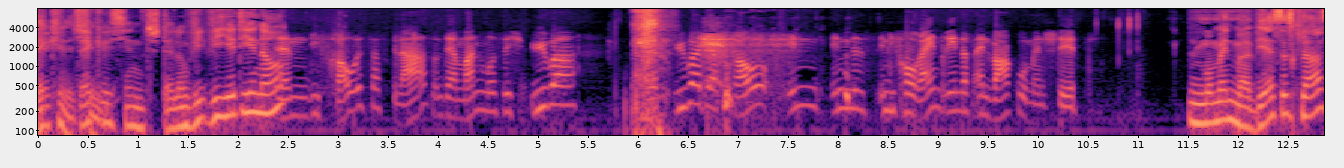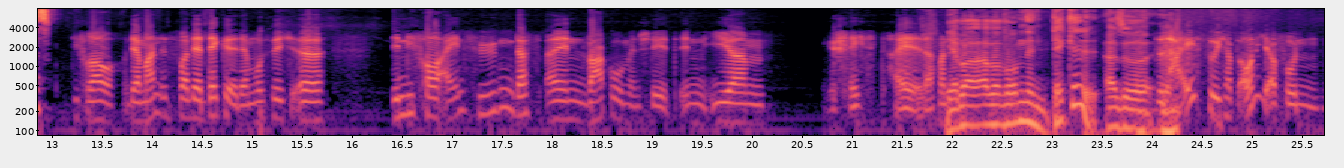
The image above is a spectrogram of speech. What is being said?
Deckelchen. Deckelchenstellung. Wie, wie geht die genau? Ähm, die Frau ist das Glas und der Mann muss sich über, ähm, über der Frau in, in, das, in die Frau reindrehen, dass ein Vakuum entsteht. Moment mal, wer ist das Glas? Die Frau. Und der Mann ist vor der Decke. Der muss sich äh, in die Frau einfügen, dass ein Vakuum entsteht in ihrem Geschlechtsteil. Darf man Ja, aber, aber warum denn Deckel? Also, das heißt so, ich habe es auch nicht erfunden.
